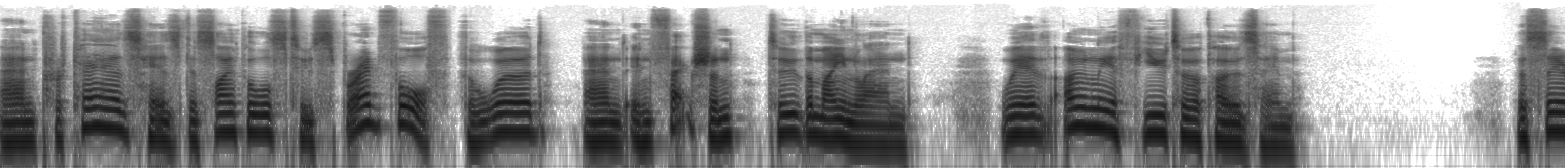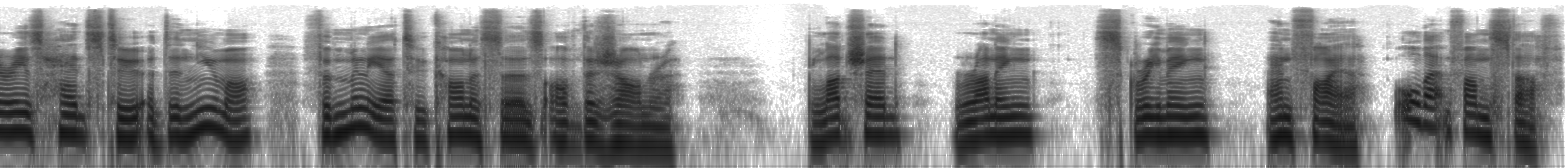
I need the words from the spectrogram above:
and prepares his disciples to spread forth the word and infection to the mainland, with only a few to oppose him. The series heads to a denouement familiar to connoisseurs of the genre bloodshed, running, screaming, and fire. All that fun stuff.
